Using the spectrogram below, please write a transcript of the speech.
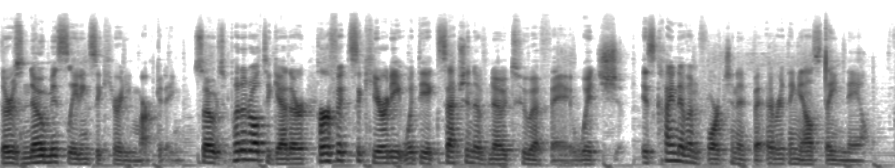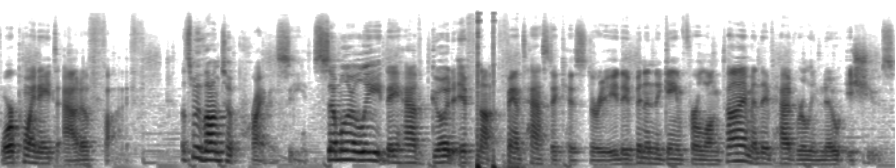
There's no misleading security marketing. So to put it all together, perfect security with the exception of no 2FA, which is kind of unfortunate, but everything else they nail. 4.8 out of 5. Let's move on to privacy. Similarly, they have good, if not fantastic history. They've been in the game for a long time and they've had really no issues.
